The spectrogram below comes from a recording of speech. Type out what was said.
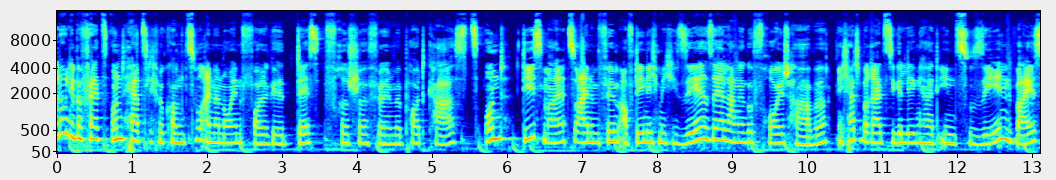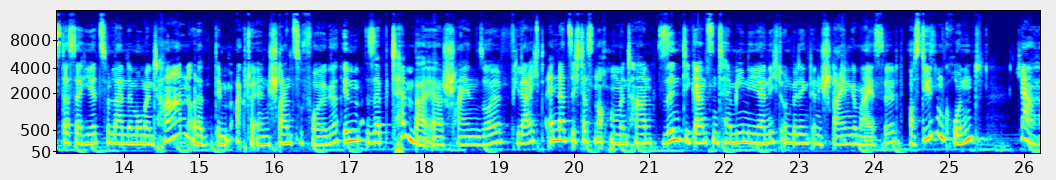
Hallo liebe Freds und herzlich willkommen zu einer neuen Folge des Frische Filme Podcasts und diesmal zu einem Film, auf den ich mich sehr, sehr lange gefreut habe. Ich hatte bereits die Gelegenheit, ihn zu sehen, weiß, dass er hierzulande momentan oder dem aktuellen Stand zufolge im September erscheinen soll. Vielleicht ändert sich das noch momentan, sind die ganzen Termine ja nicht unbedingt in Stein gemeißelt. Aus diesem Grund ja,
